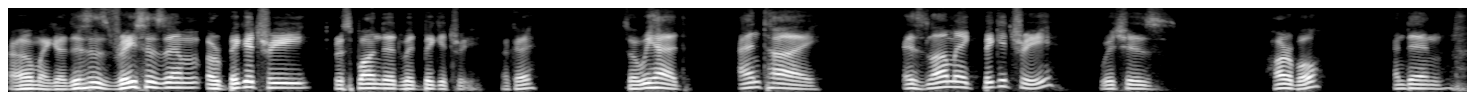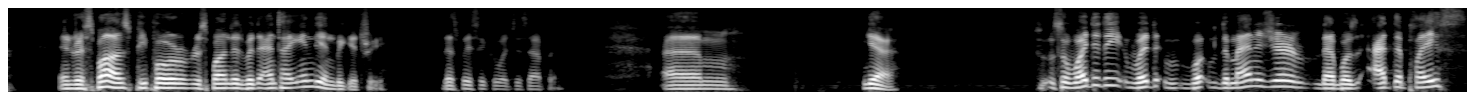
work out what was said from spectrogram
Oh my God. This is racism or bigotry responded with bigotry. Okay. So we had anti Islamic bigotry, which is horrible. And then in response, people responded with anti Indian bigotry. That's basically what just happened. Um, yeah. So, so why did he? What, what the manager that was at the place?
